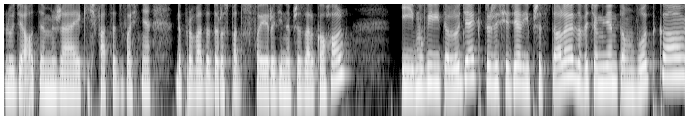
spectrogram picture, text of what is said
ludzie o tym, że jakiś facet właśnie doprowadza do rozpadu swojej rodziny przez alkohol i mówili to ludzie, którzy siedzieli przy stole za wyciągniętą wódką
